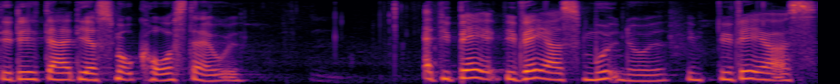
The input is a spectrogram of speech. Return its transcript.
Det er det, der er de her små kors derude. At vi bevæger os mod noget. Vi bevæger os.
